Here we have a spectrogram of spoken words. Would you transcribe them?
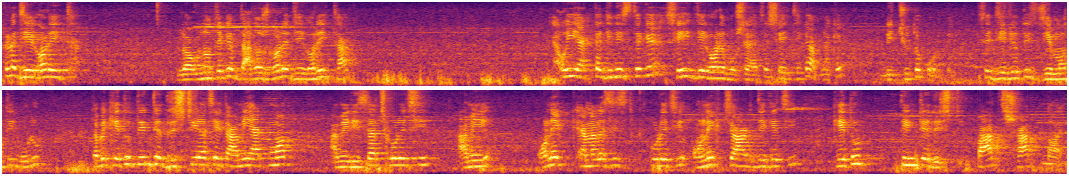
সেটা যে ঘরেই থাক। লগ্ন থেকে দ্বাদশ ঘরে যে ঘরেই থাক, ওই একটা জিনিস থেকে সেই যে ঘরে বসে আছে, সেই থেকে আপনাকে বিচ্যুত করবে। সে যে জ্যোতিষ যে মতই বলুক, তবে কেতু তিনটে দৃষ্টি আছে, এটা আমি একমত। আমি রিসার্চ করেছি, আমি অনেক অ্যানালাইসিস করেছি, অনেক চার্ট দেখেছি। কেতুর তিনটে দৃষ্টি, পাঁচ, সাত, নয়।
